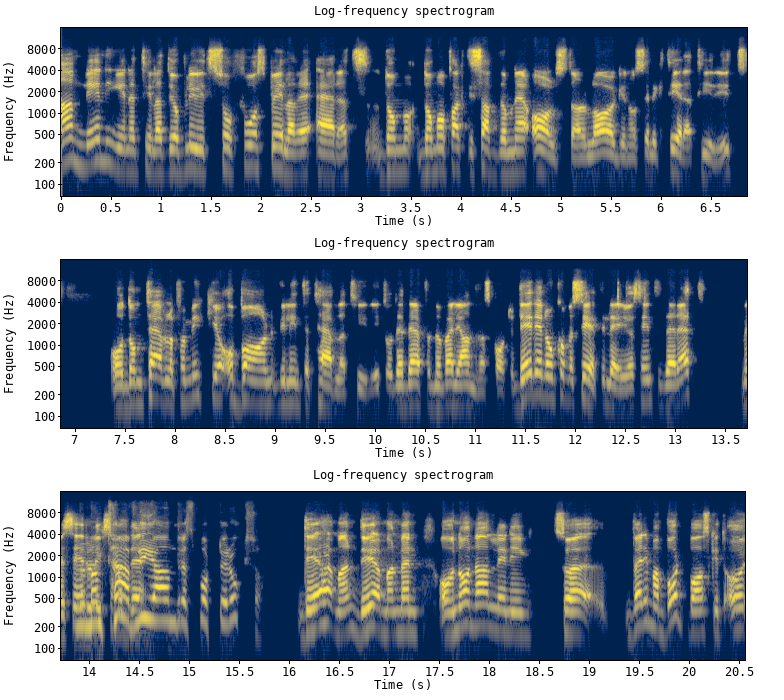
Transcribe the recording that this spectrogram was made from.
Anledningen till att det har blivit så få spelare är att de, de har faktiskt haft de här All-star-lagen och selekterat tidigt. Och de tävlar för mycket och barn vill inte tävla tidigt. Och det är därför de väljer andra sporter. Det är det de kommer säga till dig. Jag säger inte det rätt. Men, men man liksom tävlar ju i andra sporter också. Det gör man, det gör man. Men av någon anledning så väljer man bort basket. Och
